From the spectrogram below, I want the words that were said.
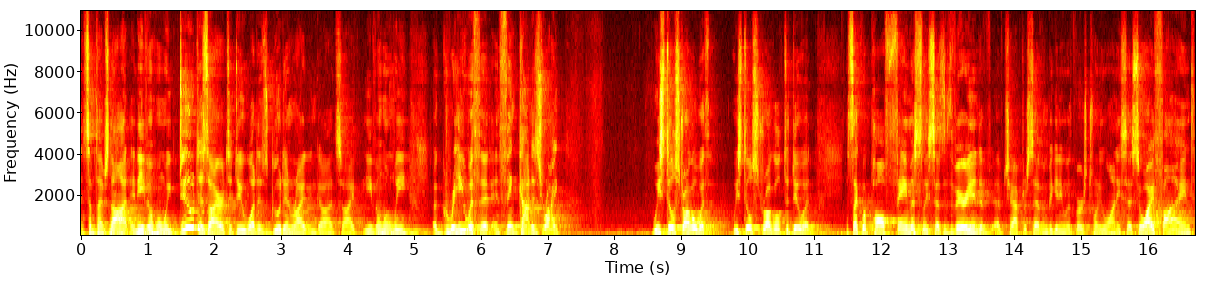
and sometimes not. And even when we do desire to do what is good and right in God's sight, even when we agree with it and think God is right, we still struggle with it. We still struggle to do it. It's like what Paul famously says at the very end of, of chapter 7, beginning with verse 21. He says, So I find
